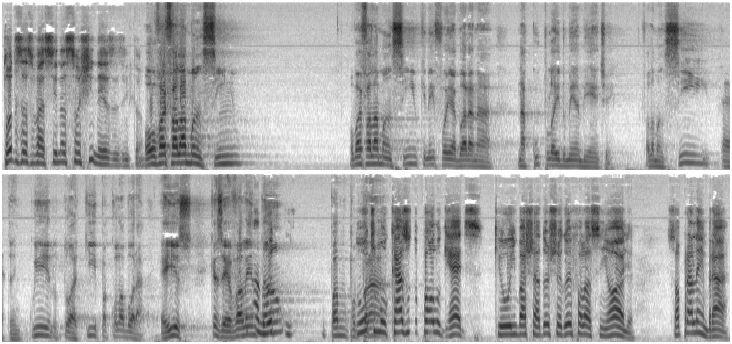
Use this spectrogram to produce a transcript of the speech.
Todas as vacinas são chinesas, então. Ou vai falar mansinho, ou vai falar mansinho, que nem foi agora na, na cúpula aí do meio ambiente aí. Fala mansinho, é. tranquilo, tô aqui para colaborar. É isso? Quer dizer, é valentão. Ah, no, pra, pra, no último caso do Paulo Guedes, que o embaixador chegou e falou assim: olha, só para lembrar,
